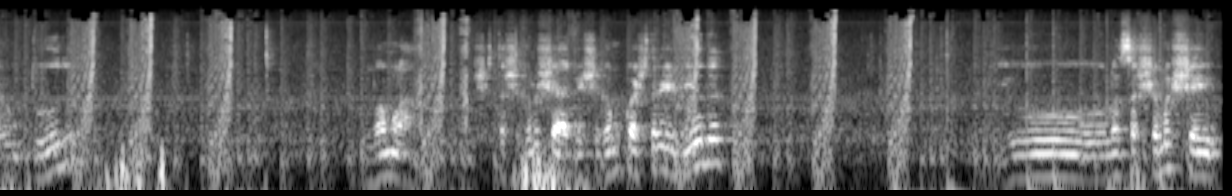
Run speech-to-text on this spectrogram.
Recuperam tudo. Vamos lá. Tá chegando o chefe. Chegamos com as três vidas. E o lança-chama cheio.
